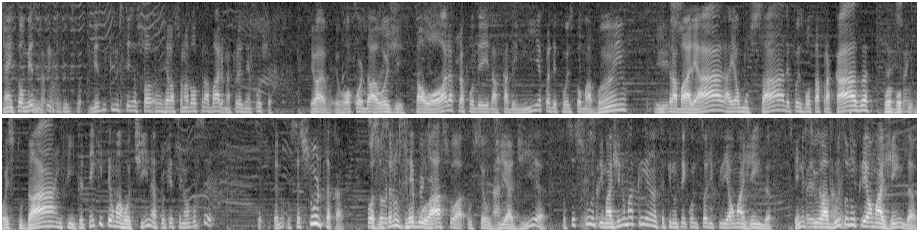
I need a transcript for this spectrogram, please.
Né? Então, mesmo que, mesmo que não esteja só relacionado ao trabalho, mas, por exemplo, poxa, eu, eu vou acordar hoje tal hora para poder ir na academia, para depois tomar banho, e trabalhar, aí almoçar, depois voltar para casa, vou, vou, vou, estudar, enfim, você tem que ter uma rotina, porque senão você, você, você surta, cara. Pô, se você não regular sua, o seu é. dia a dia, você surta. Imagina uma criança que não tem condição de criar uma agenda. Quem, se o adulto não criar uma agenda,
